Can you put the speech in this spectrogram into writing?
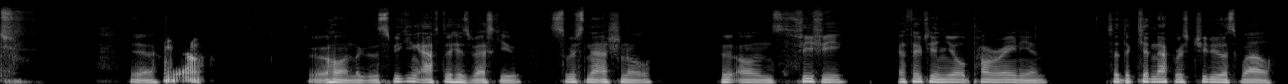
yeah. Yeah. So hold on, look. Speaking after his rescue, Swiss national who owns Fifi, a 13-year-old Pomeranian, said the kidnappers treated us well.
